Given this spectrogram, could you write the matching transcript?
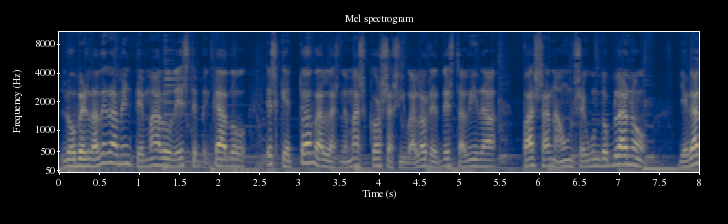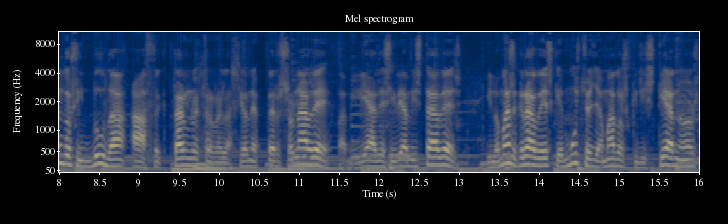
Lo verdaderamente malo de este pecado es que todas las demás cosas y valores de esta vida pasan a un segundo plano, llegando sin duda a afectar nuestras relaciones personales, familiares y de amistades. Y lo más grave es que muchos llamados cristianos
